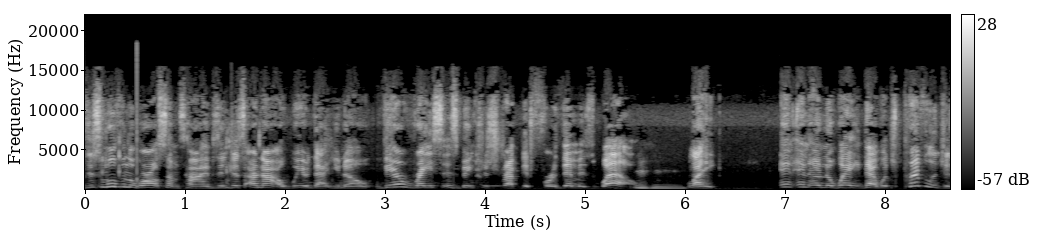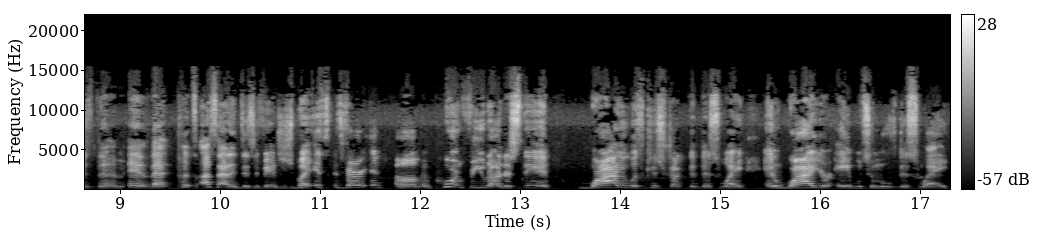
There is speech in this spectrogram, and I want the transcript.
just move in the world sometimes and just are not aware that, you know, their race has been constructed for them as well. Mhm. Like in, in, in a way that which privileges them and that puts us at a disadvantage. But it's, it's very um, important for you to understand why it was constructed this way and why you're able to move this way.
